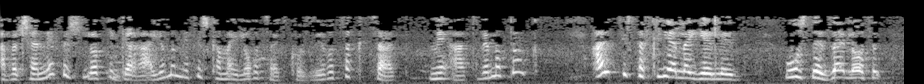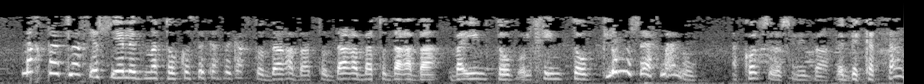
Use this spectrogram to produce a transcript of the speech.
אבל שהנפש לא תיגרע, היום הנפש כמה היא לא רוצה את כל זה, היא רוצה קצת, מעט ומתוק. אל תסתכלי על הילד, הוא עושה זה, לא עושה... מה אכפת לך? יש ילד מתוק, עושה כך וכך, תודה רבה, תודה רבה, תודה רבה, באים טוב, הולכים טוב, כלום לא שייך לנו. הכל של השם יתברך. ובקטן,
